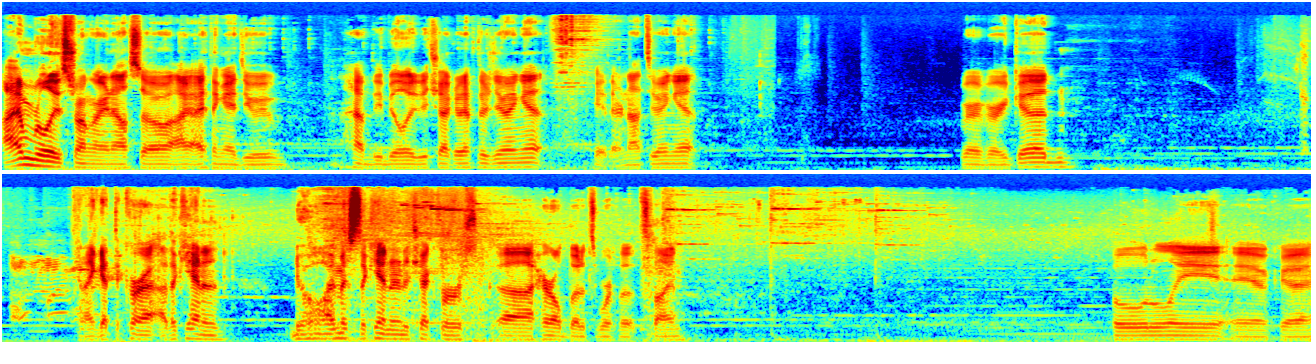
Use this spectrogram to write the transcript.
I'm really strong right now, so I, I think I do have the ability to check it if they're doing it. Okay, they're not doing it. Very, very good. Can I get the, the cannon? No, I missed the cannon to check for uh, Herald, but it's worth it. It's fine. Totally okay.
